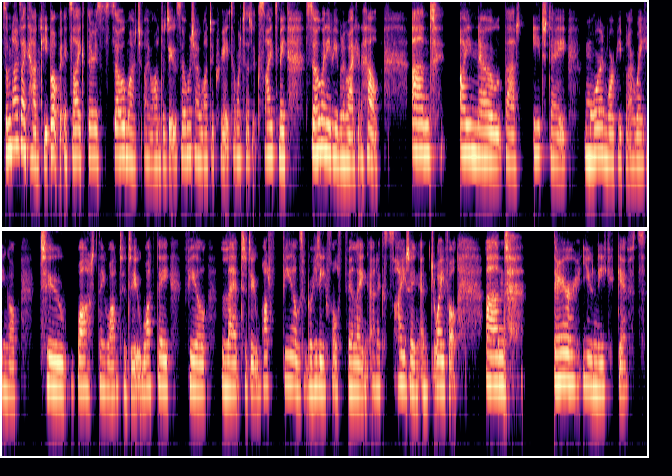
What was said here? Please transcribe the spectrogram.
sometimes I can't keep up. It's like there's so much I want to do, so much I want to create, so much that excites me, so many people who I can help. And I know that each day, more and more people are waking up to what they want to do, what they feel led to do, what feels really fulfilling and exciting and joyful. And their unique gifts,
